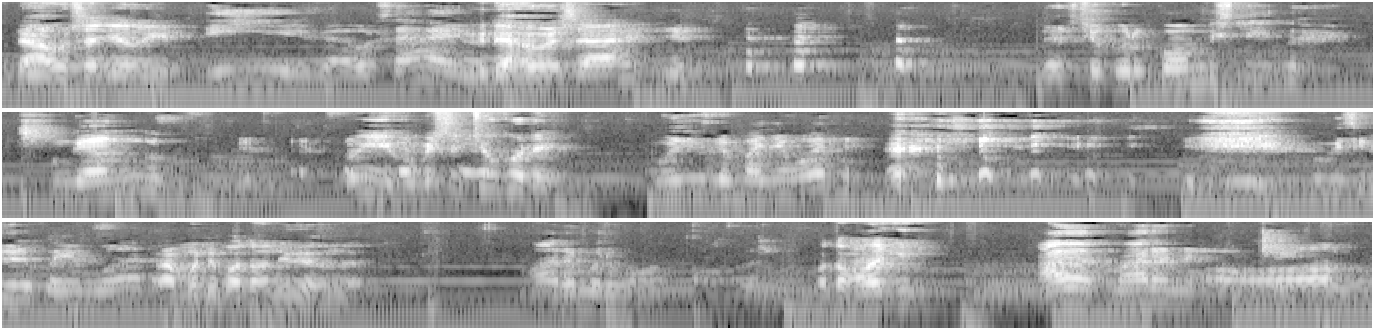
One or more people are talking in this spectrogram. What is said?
Udah haus aja lu ya Iya udah usah ya udah haus aja. Udah cukur komis nih gue Mengganggu. Oh iya bisa cukup deh Kumis udah panjang banget ya? Kumis gue udah panjang banget. Rambut dipotong juga enggak? Kemarin baru motong. Gue potong lagi? Agak kemarin yang Oh. itu.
